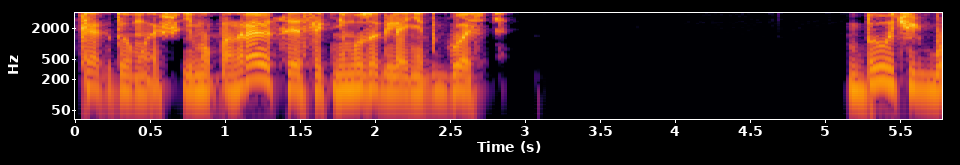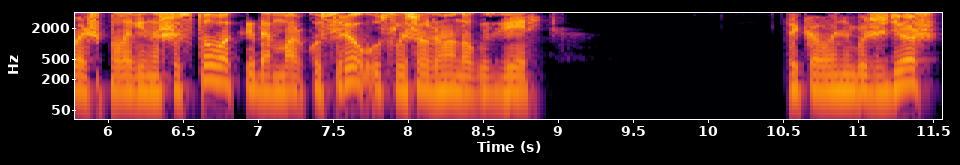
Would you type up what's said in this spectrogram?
Как думаешь, ему понравится, если к нему заглянет гость? Было чуть больше половины шестого, когда Маркус Рё услышал звонок в дверь. «Ты кого-нибудь ждешь?»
